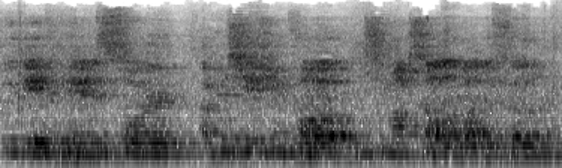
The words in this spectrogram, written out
who gave his sword appreciation for Mr. Maxwell about the film.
